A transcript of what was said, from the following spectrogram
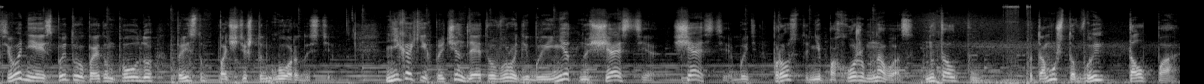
Сегодня я испытываю по этому поводу приступ почти что гордости. Никаких причин для этого вроде бы и нет, но счастье, счастье быть просто не похожим на вас, на толпу потому что вы толпа.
